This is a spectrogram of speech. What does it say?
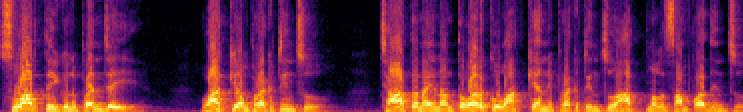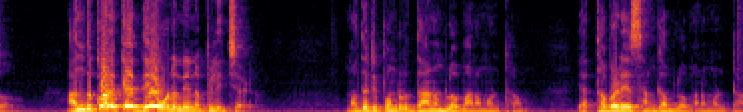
సువార్థీకుని పనిచేయి. వాక్యం ప్రకటించు. చేతనైనంత వరకు వాక్యాన్ని ప్రకటించు. ఆత్మలు సంపాదించు. అందుకొరకే దేవుడు నిన్ను పిలిచాడు. మొదటి పునరుద్ధానంలో మనం ఉంటాం ఎత్తబడే సంఘంలో మనం ఉంటాం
